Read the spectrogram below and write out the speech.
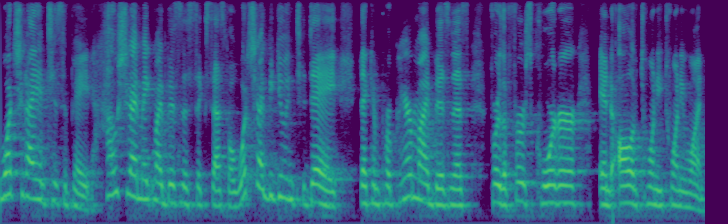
what should I anticipate? How should I make my business successful? What should I be doing today that can prepare my business for the first quarter and all of 2021?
